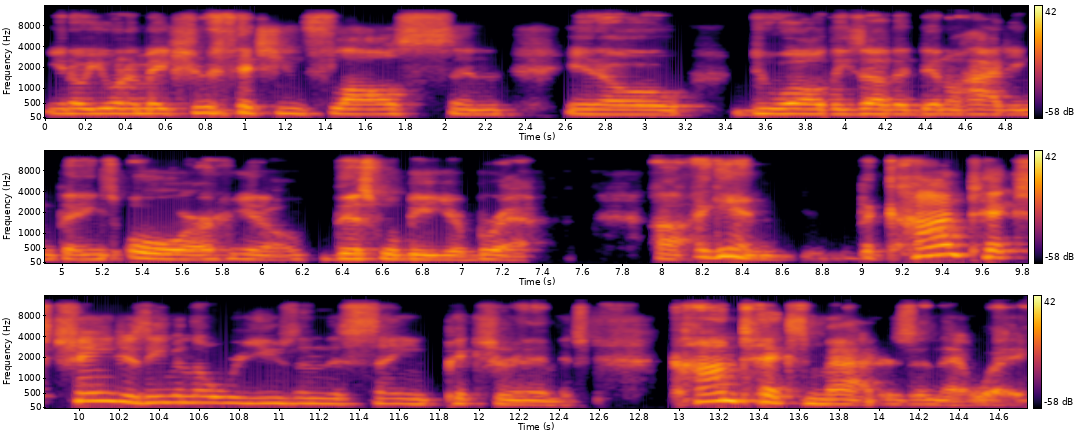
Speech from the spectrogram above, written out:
you know, you want to make sure that you floss and, you know, do all these other dental hygiene things, or, you know, this will be your breath. Uh, again, the context changes even though we're using the same picture and image. Context matters in that way.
